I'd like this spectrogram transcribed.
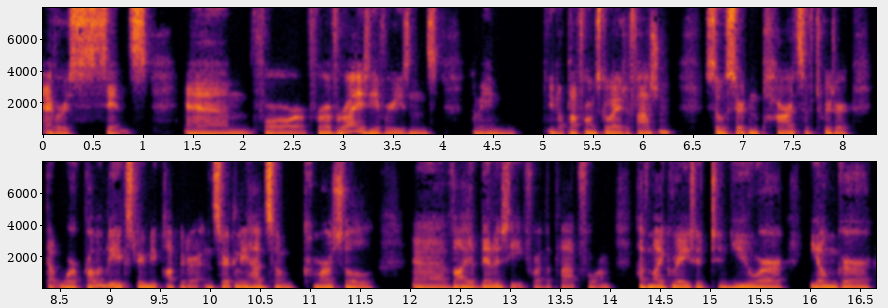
ever since um, for, for a variety of reasons. I mean, you know platforms go out of fashion. So certain parts of twitter that were probably extremely popular and certainly had some commercial uh, viability for the platform have migrated to newer younger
